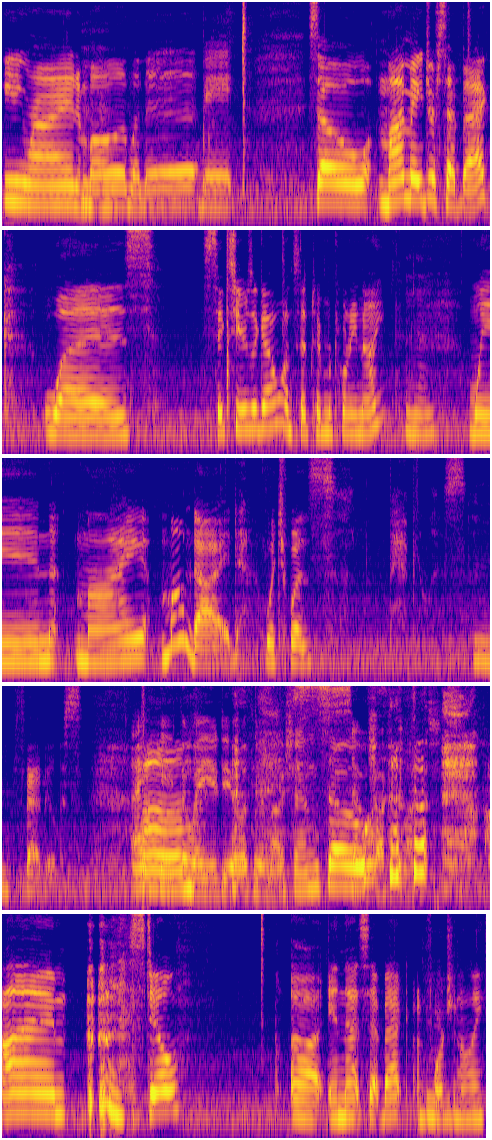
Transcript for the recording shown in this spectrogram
eating right and blah mm-hmm. blah blah. Great. So, my major setback was six years ago on September 29th mm-hmm. when my mom died, which was fabulous. Mm. Fabulous. I hate the um, way you deal with your emotions so, so- fucking much. I'm still uh, in that setback, unfortunately,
